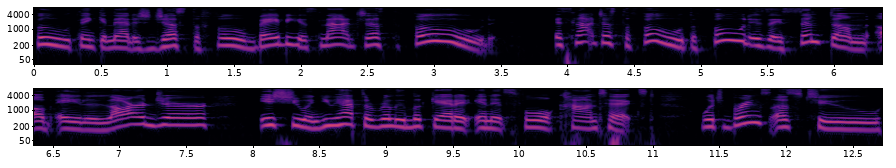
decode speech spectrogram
food, thinking that it's just the food, baby, it's not just the food. It's not just the food. The food is a symptom of a larger issue, and you have to really look at it in its full context, which brings us to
